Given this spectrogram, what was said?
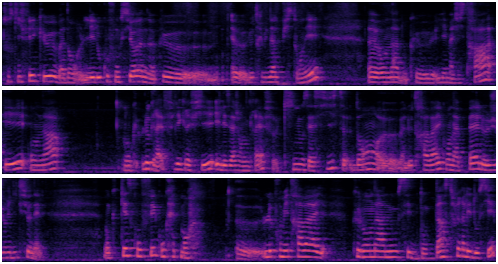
tout ce qui fait que bah, les locaux fonctionnent, que le tribunal puisse tourner. on a donc les magistrats et on a donc le greffe, les greffiers et les agents de greffe qui nous assistent dans bah, le travail qu'on appelle juridictionnel. Donc qu'est-ce qu'on fait concrètement Le premier travail que l'on a, nous, c'est donc d'instruire les dossiers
